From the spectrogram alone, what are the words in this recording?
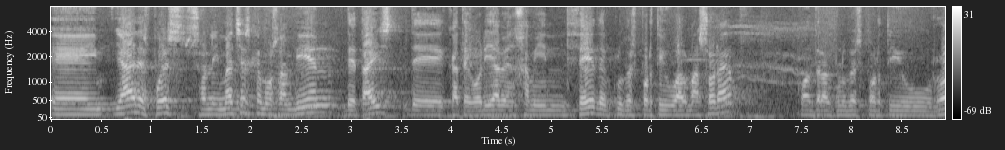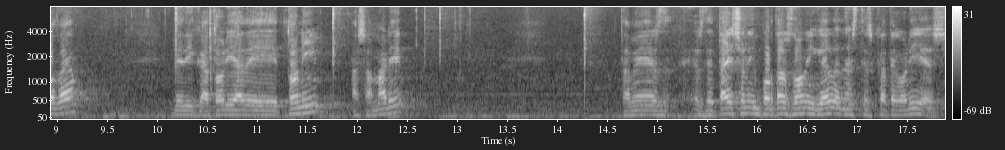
eh, ya después son imatges que nos envíen detalls de categoria Benjamín C del Club Esportiu Almasora contra el Club Esportiu Roda, dedicatòria de Toni a sa mare. També els, els detalls són importants, ¿no, Miguel, en estas categorías?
